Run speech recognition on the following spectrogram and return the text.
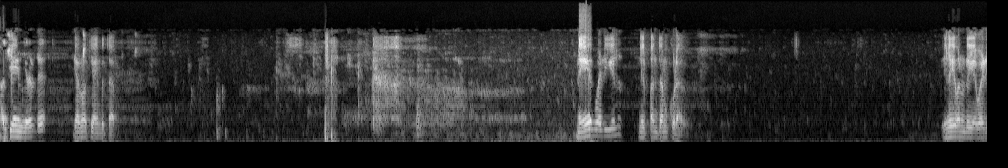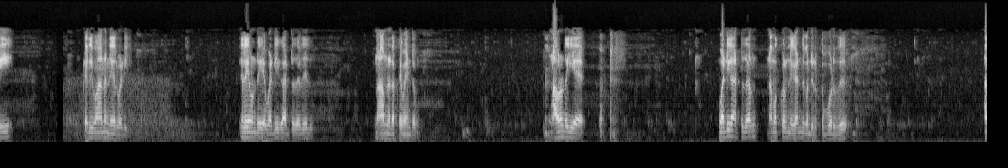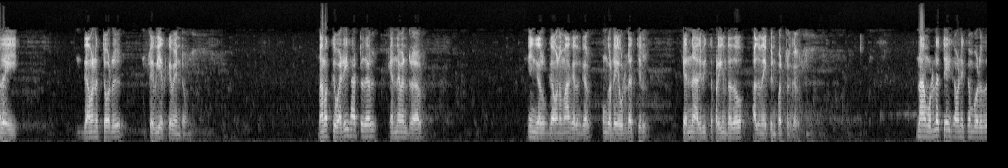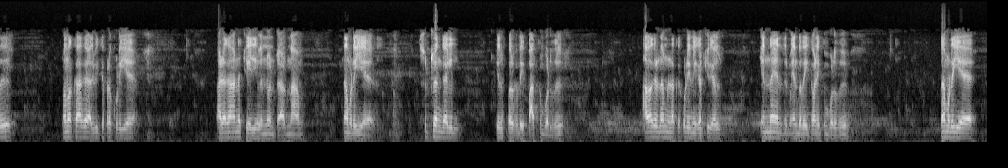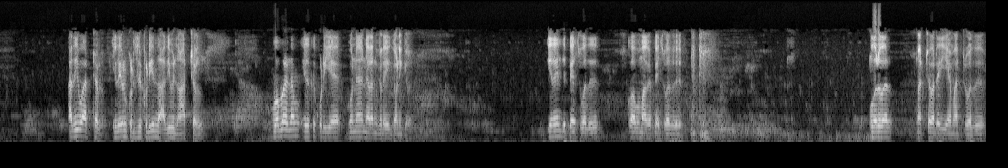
அத்தியாயம் இரண்டு இருநூத்தி ஐம்பத்தி ஆறு நேர் வழியில் நிர்பந்தம் கூடாது. இறைவனுடைய வழி தெளிவான நேர்வழி. இறைவனுடைய வழிகாட்டுதலில் நாம் நடக்க வேண்டும். அவனுடைய வழிகாட்டுதல் நமக்குள் நிகழ்ந்து கொண்டிருக்கும் பொழுது அதை கவனத்தோடு செவியேற்க வேண்டும். நமக்கு வழிகாட்டுதல் என்னவென்றால் நீங்கள் கவனமாக இருங்கள். உங்களுடைய உள்ளத்தில் என்ன அறிவிக்கப்படுகின்றதோ அதனை பின்பற்றுங்கள். நாம் உள்ளத்தை கவனிக்கும் பொழுது நமக்காக அறிவிக்கப்படக்கூடிய அழகான செய்திகள் என்னவென்றால் நாம் நம்முடைய சுற்றங்களில் இருப்பவர்களை பார்க்கும் பொழுது அவர்களிடம் நடக்கக்கூடிய நிகழ்ச்சிகள் என்ன என்று என்பதை கவனிக்கும் பொழுது நம்முடைய அறிவாற்றல் இறைவன் கொடுத்திருக்கக்கூடிய இந்த அறிவின் ஆற்றல் ஒவ்வொருடம் இருக்கக்கூடிய குண நலன்களை கவனிக்கிறது. இறைந்து பேசுவது கோபமாக பேசுவது. ஒருவர் மற்றவரை ஏமாற்றுவது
